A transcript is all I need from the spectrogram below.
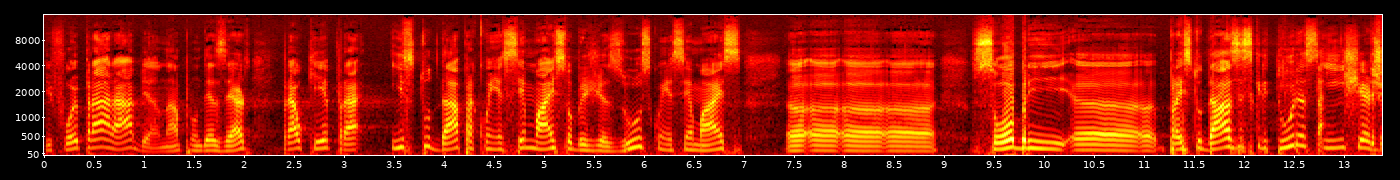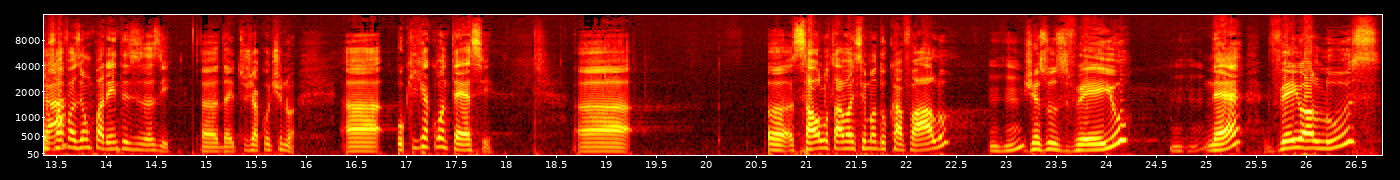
e foi para a Arábia, né, para um deserto, para o quê? Para estudar, para conhecer mais sobre Jesus, conhecer mais uh, uh, sobre. para estudar as escrituras tá. e enxergar. Deixa eu só fazer um parênteses assim, daí tu já continua. Uh, o que, que acontece? Uh, Saulo estava em cima do cavalo, uhum. Jesus veio, uhum. né? Veio a luz,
